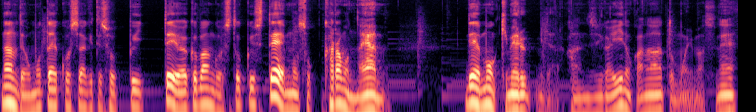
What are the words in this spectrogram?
なので重たい腰上げてショップ行って予約番号を取得してもうそこからも悩む。でもう決めるみたいな感じがいいのかなと思いますね。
